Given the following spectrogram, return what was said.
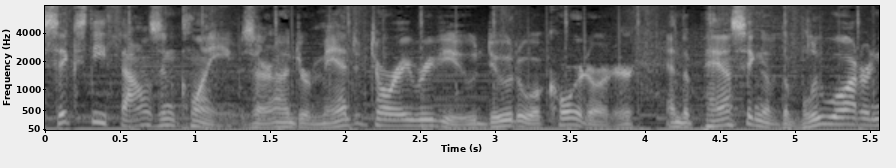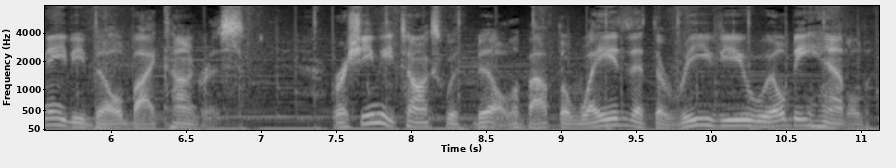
60,000 claims are under mandatory review due to a court order and the passing of the Blue Water Navy bill by Congress. Rashimi talks with Bill about the way that the review will be handled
